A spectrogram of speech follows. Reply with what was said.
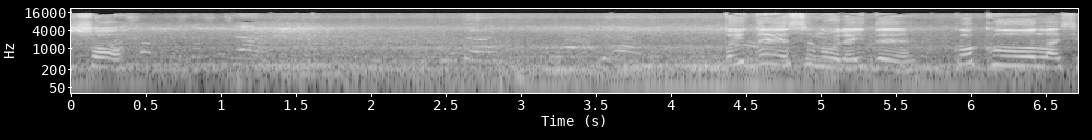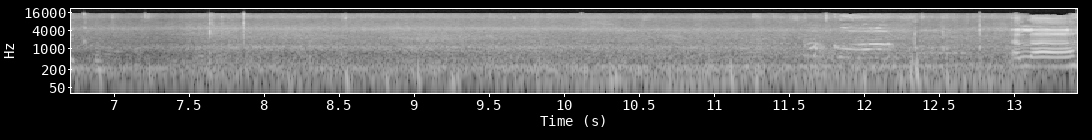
Що? То йди, синуля, йди. Ку-ку, Ласіка. Hello.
